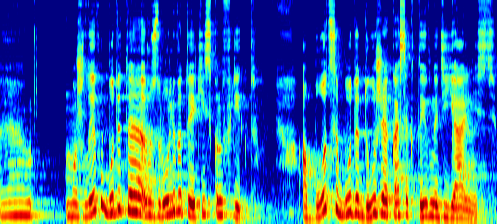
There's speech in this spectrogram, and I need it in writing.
Е, Можливо, будете розрулювати якийсь конфлікт. Або це буде дуже якась активна діяльність.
